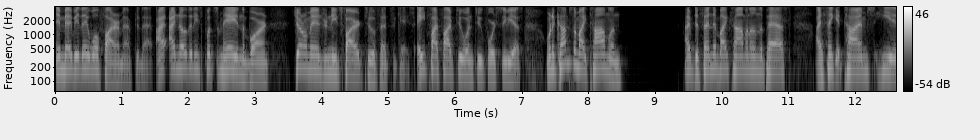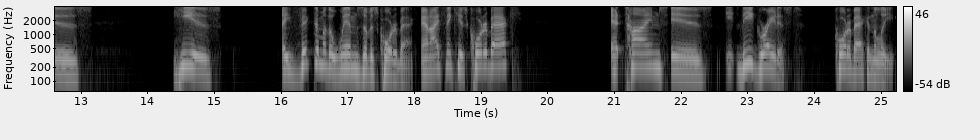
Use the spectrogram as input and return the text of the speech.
and maybe they will fire him after that. I, I know that he's put some hay in the barn. General manager needs fired too if that's the case. 855 2124 CBS. When it comes to Mike Tomlin, I've defended Mike Tomlin in the past. I think at times he is he is a victim of the whims of his quarterback. And I think his quarterback at times is the greatest quarterback in the league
